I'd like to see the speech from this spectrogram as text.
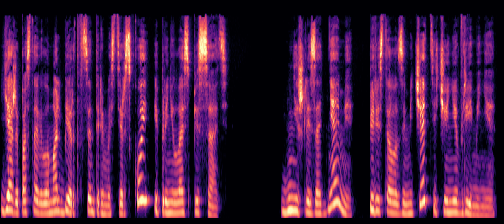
Я же поставила мольберт в центре мастерской и принялась писать. Дни шли за днями, перестала замечать течение времени.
